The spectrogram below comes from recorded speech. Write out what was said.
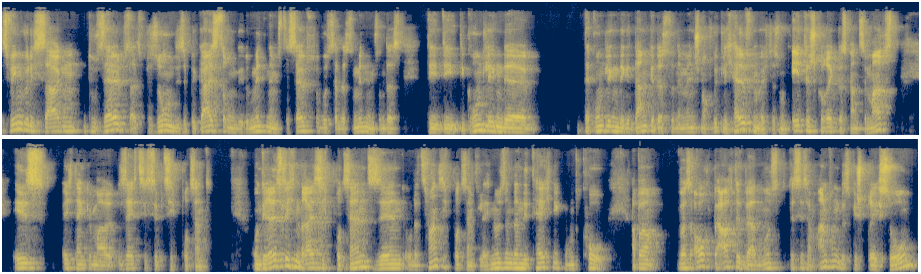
Deswegen würde ich sagen, du selbst als Person, diese Begeisterung, die du mitnimmst, das Selbstbewusstsein, das du mitnimmst und das, die, die, die grundlegende der grundlegende Gedanke, dass du den Menschen auch wirklich helfen möchtest und ethisch korrekt das Ganze machst, ist, ich denke mal, 60, 70 Prozent. Und die restlichen 30 Prozent sind, oder 20 Prozent vielleicht, nur sind dann die Techniken und Co. Aber was auch beachtet werden muss, das ist am Anfang des Gesprächs so,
